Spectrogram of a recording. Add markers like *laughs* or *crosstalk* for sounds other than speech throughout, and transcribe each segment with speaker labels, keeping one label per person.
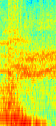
Speaker 1: Ah! *laughs*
